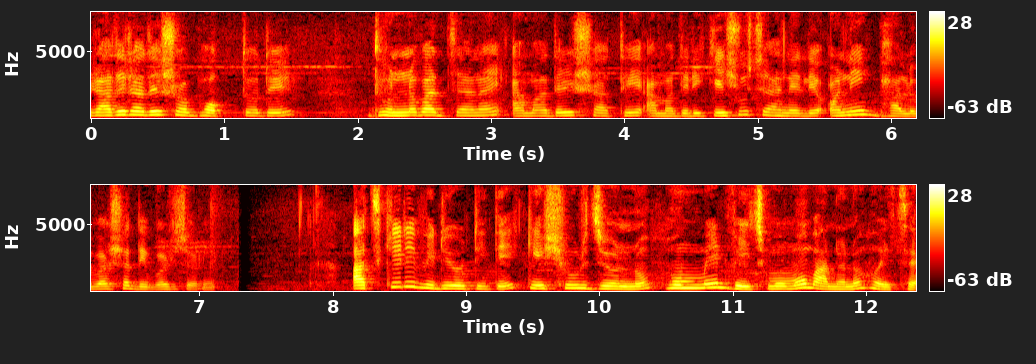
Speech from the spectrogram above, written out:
রাধে রাধে সব ভক্তদের ধন্যবাদ জানাই আমাদের সাথে আমাদের এই কেশু চ্যানেলে অনেক ভালোবাসা দেওয়ার জন্য। আজকের এই ভিডিওটিতে কেশুর জন্য হোমমেড ভেজ মোমো বানানো হয়েছে।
